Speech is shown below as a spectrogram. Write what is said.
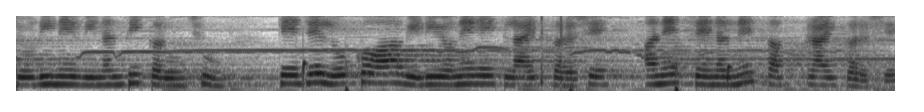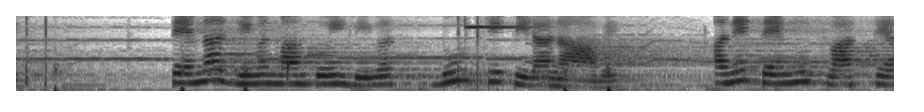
જોડીને વિનંતી કરું છું કે જે લોકો આ વિડીયોને એક લાઈક કરશે અને ચેનલને સબસ્ક્રાઇબ કરશે. તેમના જીવનમાં કોઈ દિવસ દુઃખ કે પીડા ના આવે અને તેમનું સ્વાસ્થ્ય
